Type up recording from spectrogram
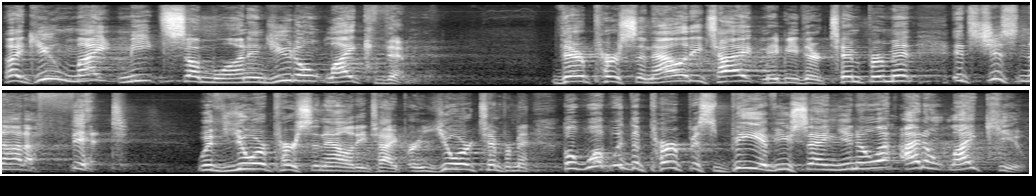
Like you might meet someone and you don't like them. Their personality type, maybe their temperament, it's just not a fit with your personality type or your temperament. But what would the purpose be of you saying, you know what, I don't like you?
